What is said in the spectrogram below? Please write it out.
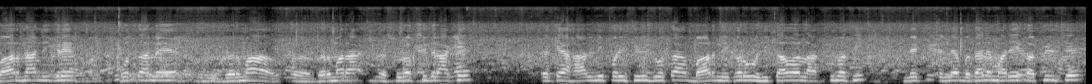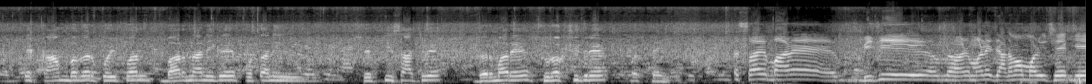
બહાર ના નીકળે, પોતાને ઘરમાં ઘરમાં સુરક્ષિત રાખે. કે હાલની પરિસ્થિતિ જોતાં બહાર નીકળવું હિતાવહ લાગતું નથી. એટલે એટલે બધાને મારી એક અપીલ છે કે કામ વગર કોઈ પણ બહાર ના નીકળે, પોતાની સેફટી સાચવે, ઘરમાં રહે, સુરક્ષિત રહે. થેન્ક સાહેબ, મારે બીજી મને જાણવા મળ્યું છે કે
